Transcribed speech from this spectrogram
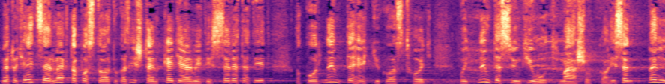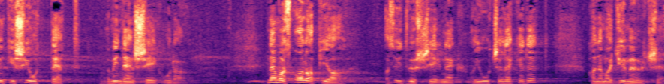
Mert hogyha egyszer megtapasztaltuk az Isten kegyelmét és szeretetét, akkor nem tehetjük azt, hogy, hogy nem teszünk jót másokkal, hiszen velünk is jót tett a mindenség ura. Nem az alapja az üdvösségnek a jó cselekedet, hanem a gyümölcse.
